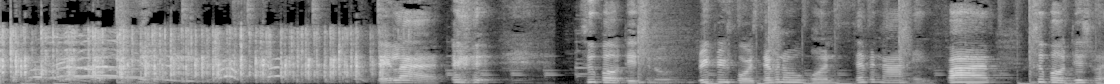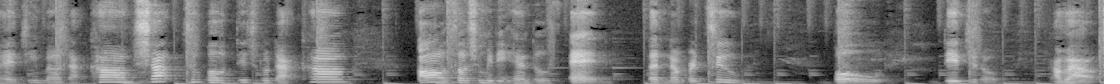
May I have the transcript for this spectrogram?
They. Too Bold Digital, 334-701-7985. twobolddigital at gmail.com. Shop twobolddigital.com. All social media handles at the number two bold digital. I'm out.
